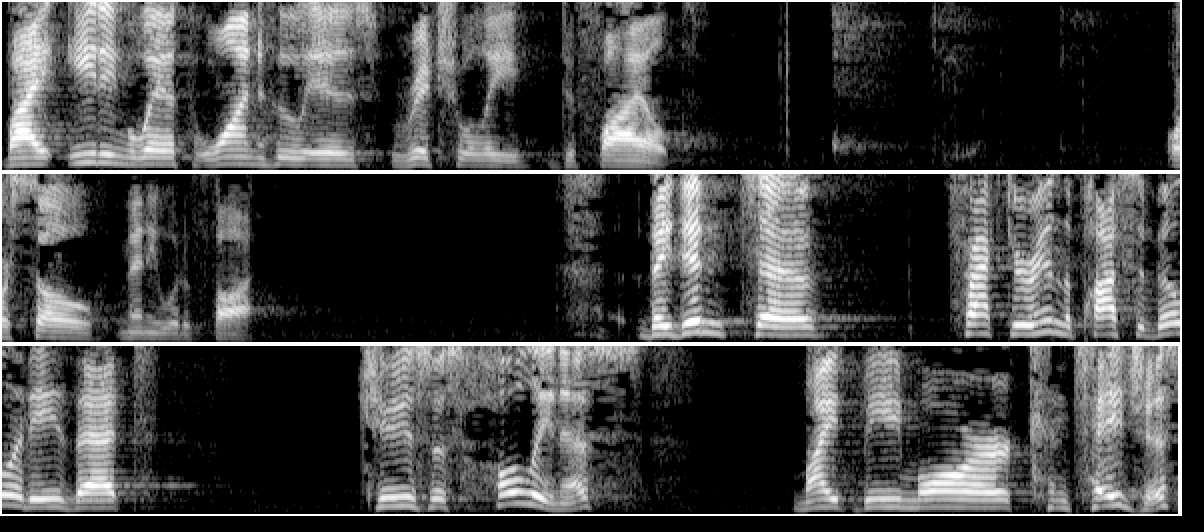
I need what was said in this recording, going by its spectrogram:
by eating with one who is ritually defiled. Or so many would have thought. They didn't uh, factor in the possibility that Jesus' holiness might be more contagious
